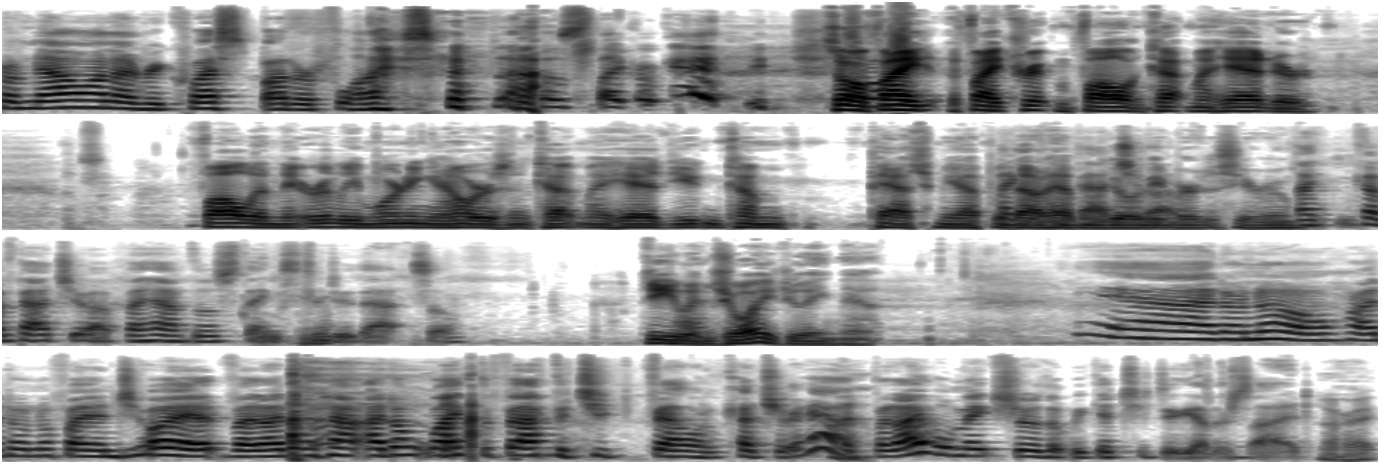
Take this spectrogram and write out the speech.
from now on, I request butterflies. I was like, okay. So, if I if I trip and fall and cut my head, or fall in the early morning hours and cut my head, you can come patch me up without having to go to the up. emergency room. I can come patch you up. I have those things to do that. So, Do you enjoy doing that? Yeah, I don't know. I don't know if I enjoy it, but I don't have. I don't like the fact that you fell and cut your head. But I will make sure that we get you to the other side. All right.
